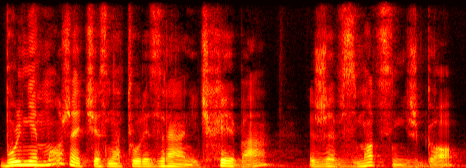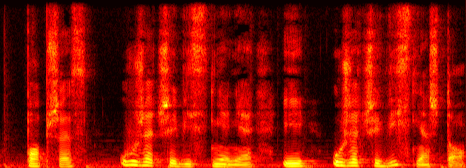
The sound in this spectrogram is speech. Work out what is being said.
Ból nie może cię z natury zranić, chyba że wzmocnisz go poprzez urzeczywistnienie i urzeczywistniasz to,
